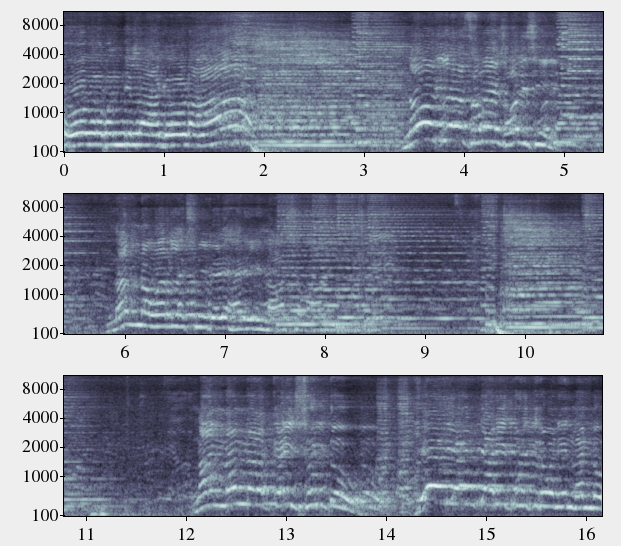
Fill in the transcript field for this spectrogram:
ಹೋಗಲು ಬಂದಿಲ್ಲ ಗೌಡ. ನನ್ನ ವರಲಕ್ಷ್ಮಿ ಬೆಳೆ ಹರಿಗೆ ನಾಶ ಮಾಡಿ ನನ್ನ ಕೈ ಸುಟ್ಟು ಹೇಳಿ ಅಂತ ಕುಳಿತಿರುವ ನಿನ್ನನ್ನು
